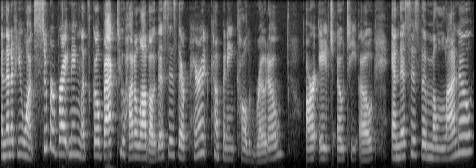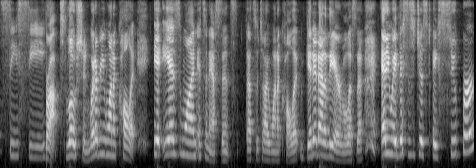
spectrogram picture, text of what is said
And then if you want super brightening let's go back to Hada Labo this is their parent company called Rohto R-H-O-T-O and this is the Melano CC drops lotion whatever you want to call it. It is one it's an essence that's what I want to call it. Get it out of the air, Melissa. Anyway, this is just a super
